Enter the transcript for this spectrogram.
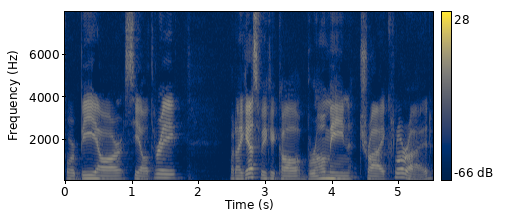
for BrCl3, what I guess we could call bromine trichloride,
